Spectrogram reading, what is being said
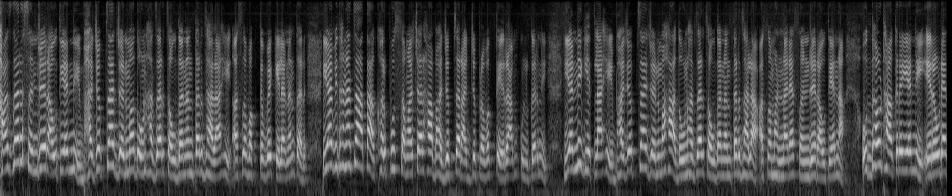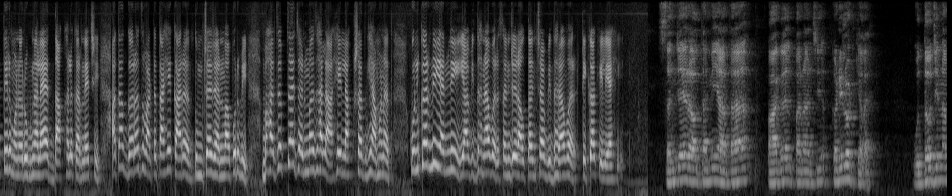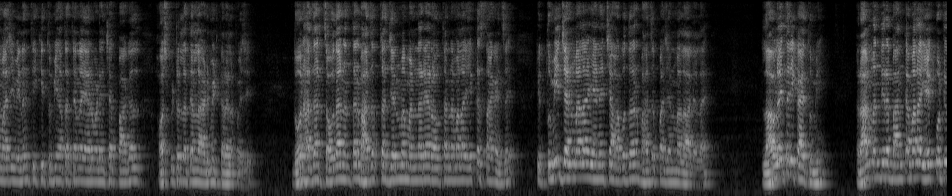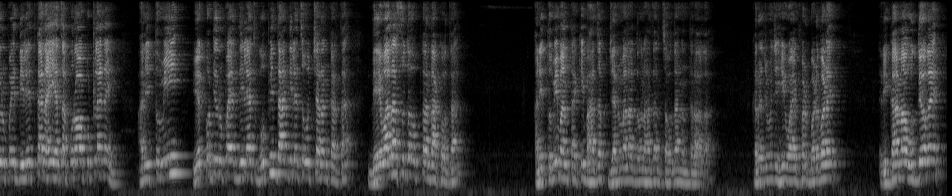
खासदार संजय राऊत यांनी भाजपचा जन्म दोन हजार चौदा नंतर झाला आहे असं वक्तव्य केल्यानंतर या विधानाचा आता खरपूस समाचार हा भाजपचा राज्य प्रवक्ते राम कुलकर्णी यांनी घेतला आहे. भाजपचा जन्म हा दोन हजार चौदा नंतर झाला असं म्हणणाऱ्या संजय राऊत यांना उद्धव ठाकरे यांनी एरवड्यातील मनोरुग्णालयात दाखल करण्याची आता गरज वाटत आहे. कारण तुमच्या जन्मापूर्वी भाजपचा जन्म झाला हे लक्षात घ्या म्हणत कुलकर्णी यांनी या विधानावर संजय राऊतांच्या विधानावर टीका केली आहे. संजय राऊतांनी आता पागलपणाची कडिलोट केलाय. उद्धवजींना माझी विनंती की तुम्ही आता त्यांना येरवाड्याच्या पागल हॉस्पिटलला त्यांना ॲडमिट करायला पाहिजे. दोन हजार चौदा नंतर भाजपचा जन्म म्हणणाऱ्या राऊतांना मला एकच सांगायचंय की तुम्ही जन्माला येण्याच्या अगोदर भाजपा जन्माला आलेला आहे. लावलंय तरी काय तुम्ही? राम मंदिर बांधकामाला एक कोटी रुपये दिलेत का नाही याचा पुरावा कुठला नाही? आणि तुम्ही एक कोटी रुपये दिल्याच गुपित दान दिल्याचं उच्चारण करता देवाला सुद्धा उपकार दाखवता. आणि तुम्ही म्हणता की भाजप जन्माला दोन हजार चौदा नंतर आला. खरंच म्हणजे-, म्हणजे ही वायफळ बडबड आहे. रिकामा उद्योग आहे.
